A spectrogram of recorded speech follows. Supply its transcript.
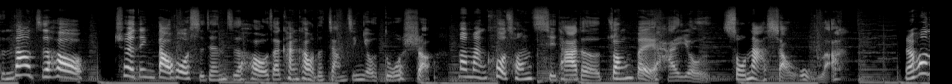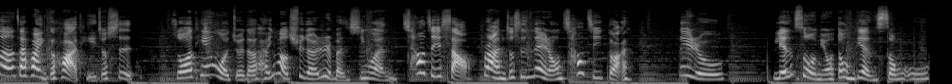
等到之后确定到货时间之后，再看看我的奖金有多少，慢慢扩充其他的装备还有收纳小物啦。然后呢，再换一个话题，就是昨天我觉得很有趣的日本新闻超级少，不然就是内容超级短。例如连锁牛洞店松屋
